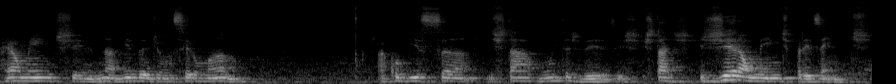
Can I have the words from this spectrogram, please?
Realmente, na vida de um ser humano, a cobiça está muitas vezes, está geralmente presente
